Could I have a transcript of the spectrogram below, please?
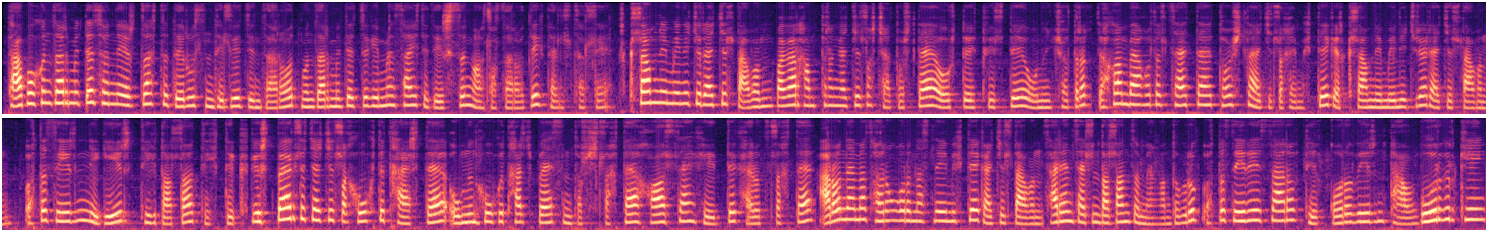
Та бүхэн зар мэдээ сонины Эрзацад ирүүлсэн телевизийн зарууд мөн зар мэдээ зэг имэн сайтад ирсэн онцлог заруудыг танилцуулъя. Рекламны менежер ажилд авна, багаар хамтран ажиллах чадвартай, өөртөө ихтэй, үнэн чудраг, зохион байгуулалт сайтай, тууштай ажиллах эмэгтэйг рекламны менежерээр ажилд авна. Утас 91 тэг 7 тэгтэг. Гэрт байрлаж ажиллах хүүхдэд хайртай, өмнө нь хүүхэд харж байсан туршлагатай, хоол сайн хийдэг, хариуцлагатай 18-аас 23 насны эмэгтэйг ажилд авна. Сарын цалин 700 мянган төгрөг, утас 99 тэг 395. Burger King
